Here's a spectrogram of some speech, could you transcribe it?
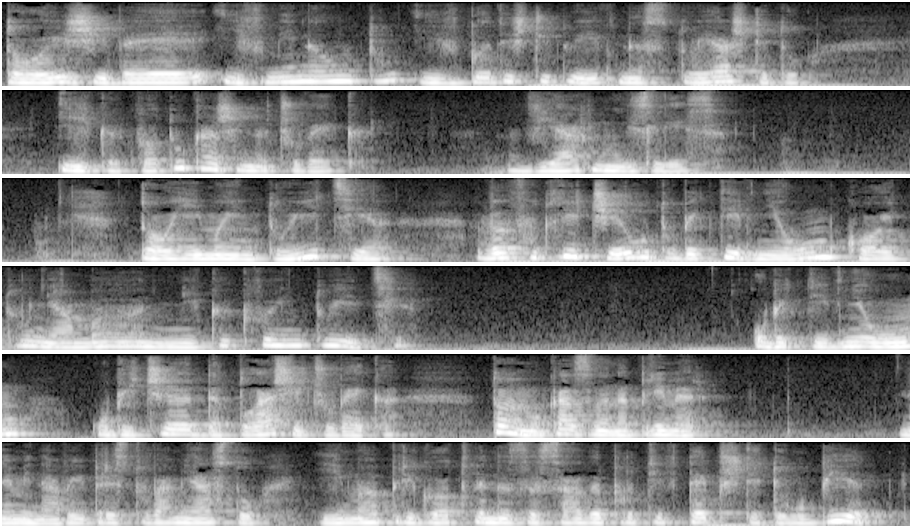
Той живее и в миналото, и в бъдещето, и в настоящето. И каквото каже на човек, вярно излиза. Той има интуиция, в отличие от обективния ум, който няма никаква интуиция. Обективният ум обича да плаши човека. Той му казва, например, не минавай през това място, има приготвена засада против теб, ще те убият.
